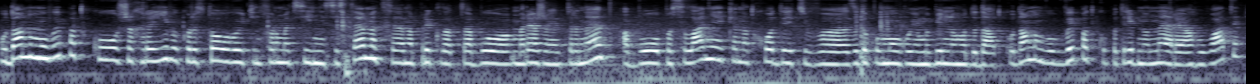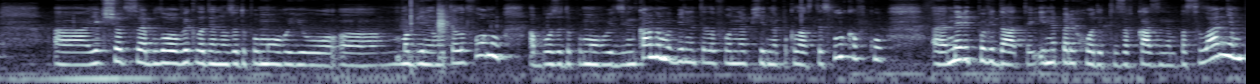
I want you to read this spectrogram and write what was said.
У даному випадку шахраї використовують інформаційні системи. Це, наприклад, або мережа інтернет, або посилання, яке надходить в за допомогою мобільного додатку. У даному випадку потрібно не реагувати. Якщо це було викладено за допомогою е, мобільного телефону або за допомогою дзвінка на мобільний телефон, необхідно покласти слухавку, е, не відповідати і не переходити за вказаним посиланням, е,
